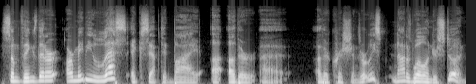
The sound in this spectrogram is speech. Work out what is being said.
some things that are are maybe less accepted by uh, other uh, other Christians, or at least not as well understood.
